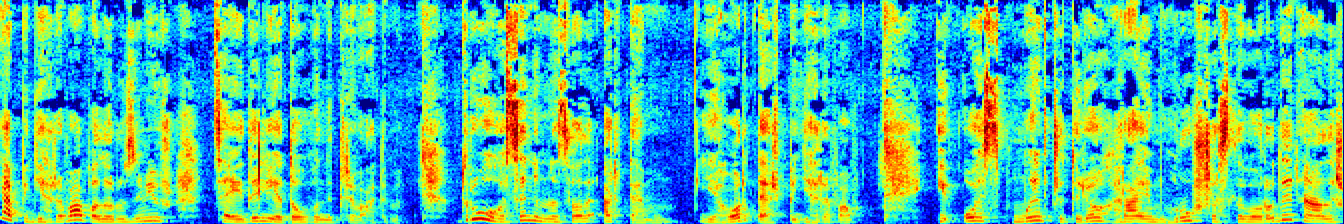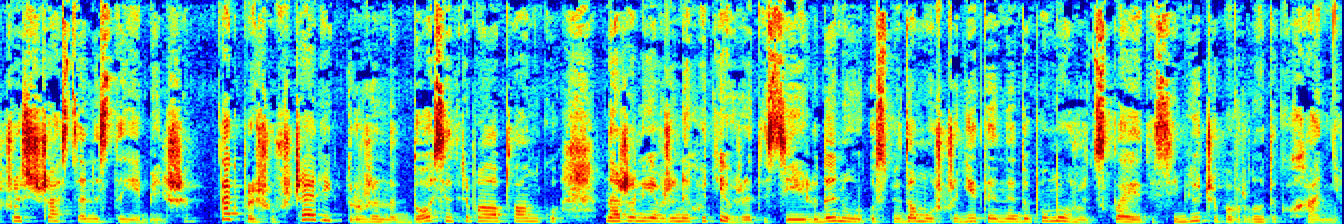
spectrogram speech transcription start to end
Я підігравав, але розумів, що ця ідилія довго не триватиме. Другого сина назвали Артемом. Єгор теж підігравав. І ось ми в чотирьох граємо гру щаслива родина, але щось щастя не стає більше. Так прийшов ще рік, дружина досі тримала планку. На жаль, я вже не хотів жити з цією людиною, усвідомив, що діти не допоможуть склеїти сім'ю чи повернути кохання.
